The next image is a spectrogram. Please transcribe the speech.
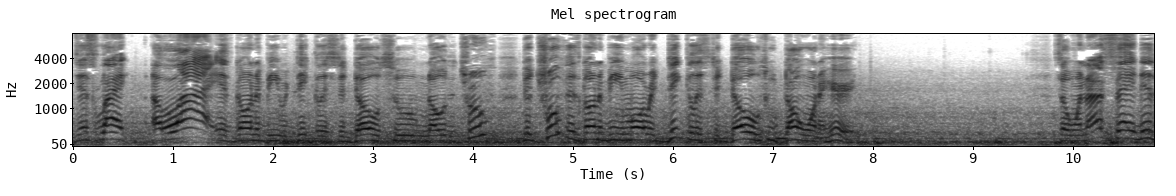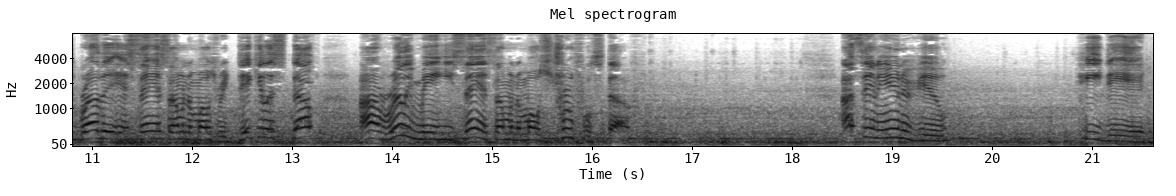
Just like a lie is going to be ridiculous to those who know the truth, the truth is going to be more ridiculous to those who don't want to hear it. So when I say this brother is saying some of the most ridiculous stuff, I really mean he's saying some of the most truthful stuff. I seen an interview he did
